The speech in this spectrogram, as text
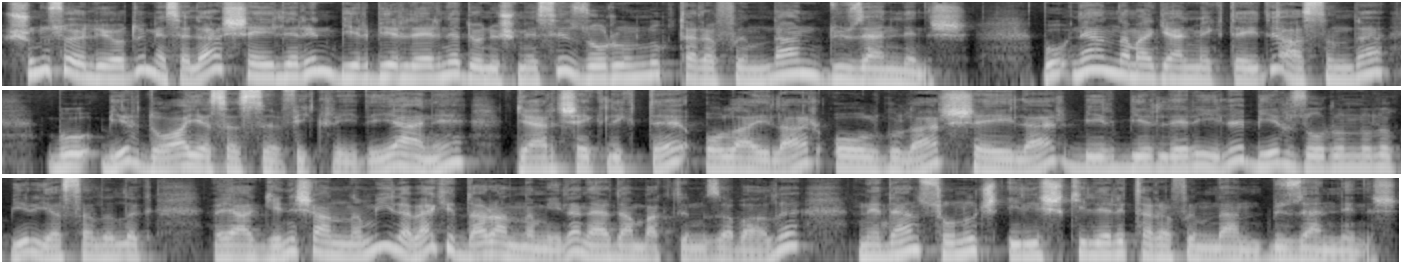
Şunu söylüyordu mesela şeylerin birbirlerine dönüşmesi zorunluluk tarafından düzenlenir. Bu ne anlama gelmekteydi? Aslında bu bir doğa yasası fikriydi. Yani gerçeklikte olaylar, olgular, şeyler birbirleriyle bir zorunluluk, bir yasalılık veya geniş anlamıyla belki dar anlamıyla nereden baktığımıza bağlı neden sonuç ilişkileri tarafından düzenlenir.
